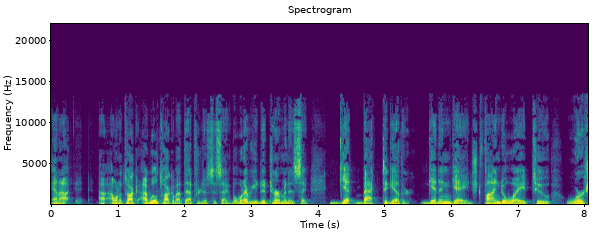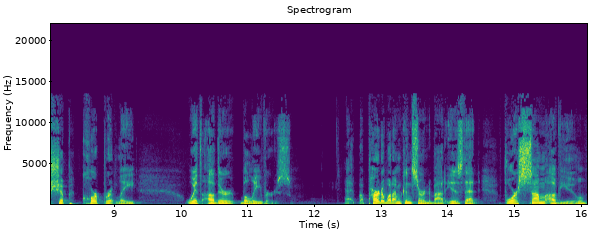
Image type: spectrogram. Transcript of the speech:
and I, I want to talk. I will talk about that for just a second. But whatever you determine is safe, get back together, get engaged, find a way to worship corporately with other believers. Part of what I'm concerned about is that for some of you,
